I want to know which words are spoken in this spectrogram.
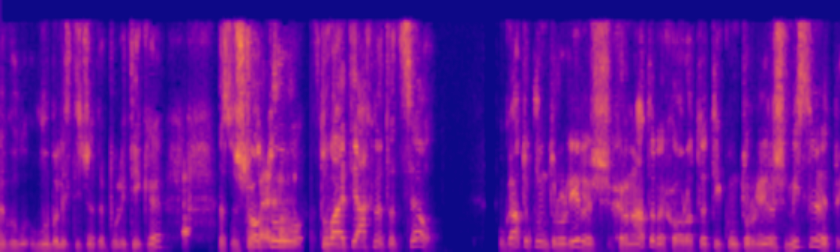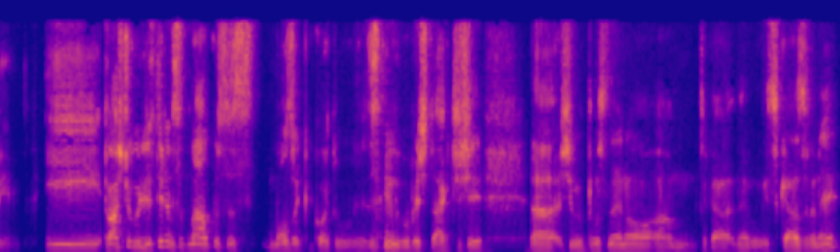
на глобалистичната политика, защото това е тяхната цел. Когато контролираш храната на хората, ти контролираш мисленето им. И това ще го иллюстрирам след малко с мозъка, който го обещах, че ще, ще ви пусна едно така, негово изказване,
